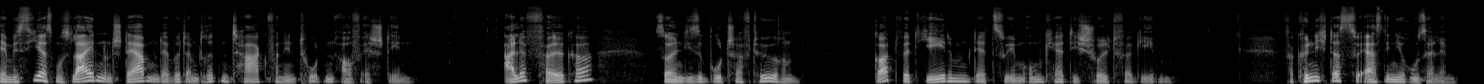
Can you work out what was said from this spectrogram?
der Messias muss leiden und sterben und er wird am dritten Tag von den Toten auferstehen. Alle Völker sollen diese Botschaft hören. Gott wird jedem, der zu ihm umkehrt, die Schuld vergeben. Verkündigt das zuerst in Jerusalem.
